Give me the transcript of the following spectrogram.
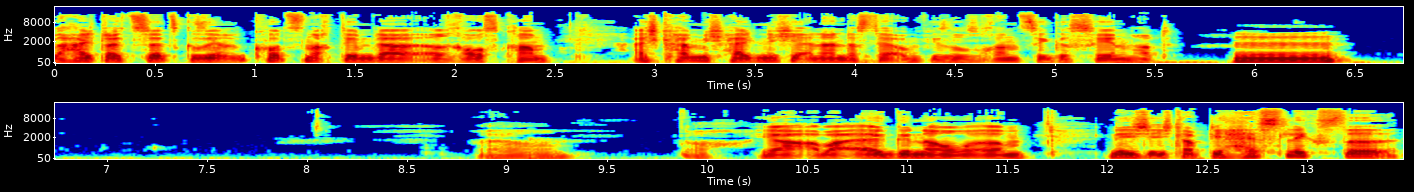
habe ich gleich zuletzt gesehen, kurz nachdem der äh, rauskam. Aber ich kann mich halt nicht erinnern, dass der irgendwie so, so ranzige Szenen hat. Mhm. Ja. Ach, ja, aber äh, genau, ähm, nee, ich, ich glaube, die hässlichste,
